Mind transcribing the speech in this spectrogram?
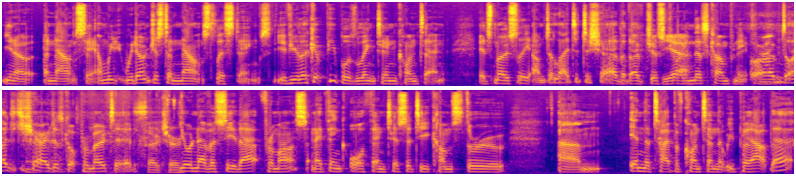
you know, announcing. And we, we don't just announce listings. If you look at people's LinkedIn content, it's mostly, I'm delighted to share that I've just Yeah. joined this company, or I'm delighted to share I just got promoted. So true. You'll never see that from us. And I think authenticity comes through um, in the type of content that we put out there.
